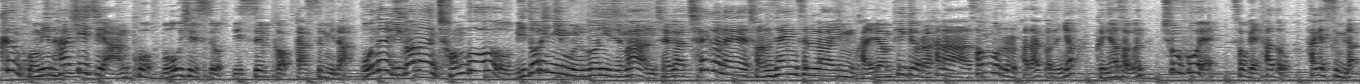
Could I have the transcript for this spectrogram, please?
큰 고민하시지 않고 모으실 수 있을 것 같습니다. 오늘 이거는 전부 미도리님 물건이지만 제가 최근에 전생 슬라임 관련 피규어를 하나 선물을 받았거든요. 그 녀석은 추후에 소개하도록 하겠습니다.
